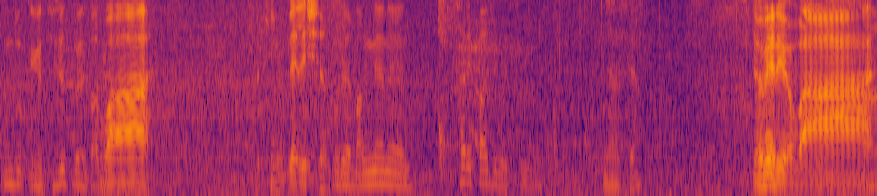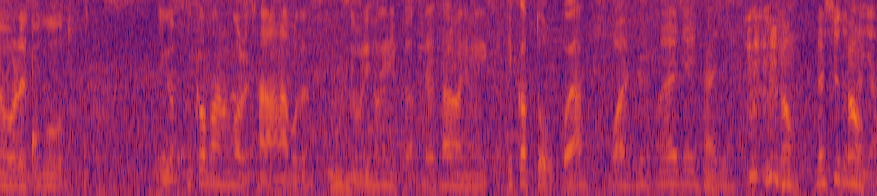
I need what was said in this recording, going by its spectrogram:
순두 이거 디저트는 따로. Wow. Looking delicious. 우리 막내는 살이 빠지고 있습니다. 안녕하세요. Veriyor? Wow. 나는 원래 누구 이거 픽업하는 거를 잘 안 하거든. 근데 우리 형이니까 내가 사랑하는 형이니까. 픽업도 올 거야? 뭐 하지? 와야지. 형, 몇시 도착이야?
